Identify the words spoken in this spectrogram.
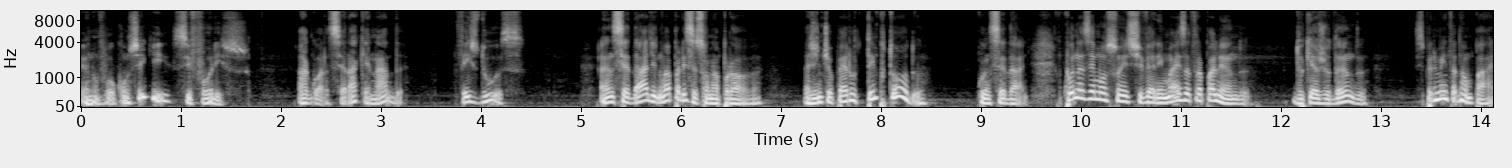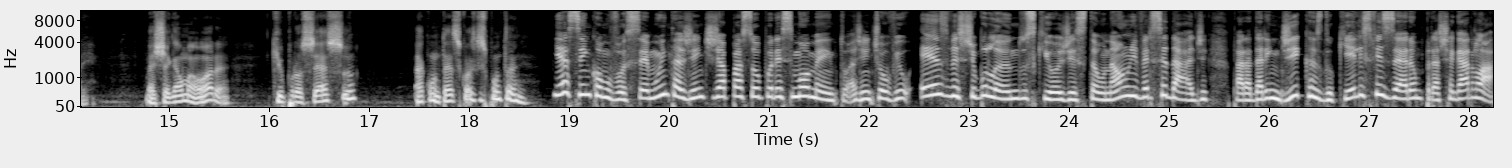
eu não vou conseguir se for isso. Agora, será que é nada? Fez duas. A ansiedade não vai aparecer só na prova. A gente opera o tempo todo com ansiedade. Quando as emoções estiverem mais atrapalhando do que ajudando, experimenta dar um pare. Vai chegar uma hora que o processo acontece quase que espontâneo. E assim como você, muita gente já passou por esse momento. A gente ouviu ex-vestibulandos que hoje estão na universidade para darem dicas do que eles fizeram para chegar lá.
